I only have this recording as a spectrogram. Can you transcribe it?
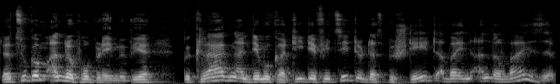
Dazu kommen andere Probleme. Wir beklagen ein Demokratiedefizit und das besteht aber in anderer Weise.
